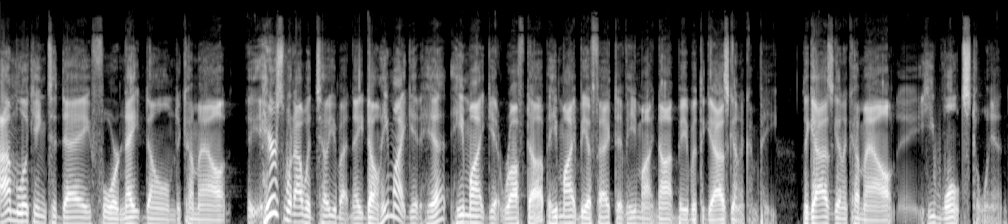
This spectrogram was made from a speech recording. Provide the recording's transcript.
I'm looking today for Nate Dohm to come out. Here's what I would tell you about Nate Dohm. He might get hit. He might get roughed up. He might be effective. He might not be, but the guy's going to compete. The guy's going to come out. He wants to win.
